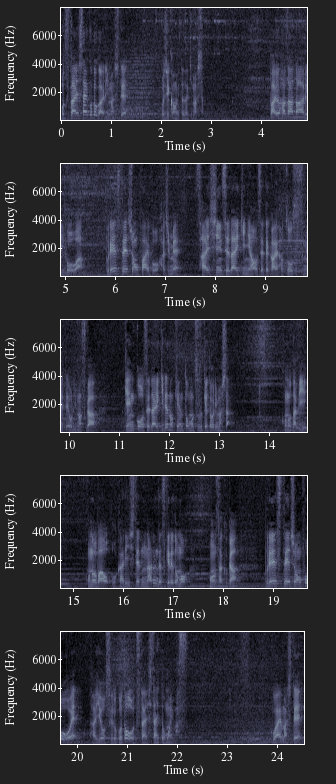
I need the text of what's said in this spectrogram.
お伝えしたいことがありましてお時間をいただきました。バイオハザード RE4 はプレイステーション5をはじめ最新世代機に合わせて開発を進めておりますが現行世代機での検討も続けておりました。この度この場をお借りしてなるんですけれども本作がプレイステーション4へ対応することをお伝えしたいと思います。加えまして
